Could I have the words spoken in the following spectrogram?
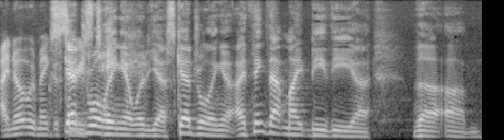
I know it would make scheduling it would yeah scheduling it. I think that might be the uh, the um,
